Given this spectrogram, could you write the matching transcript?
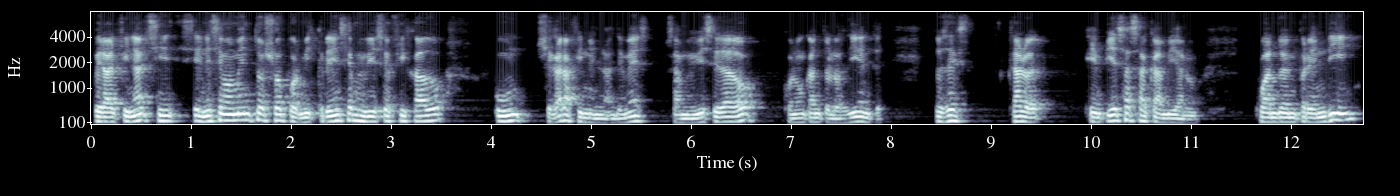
Pero al final, si, si en ese momento yo por mis creencias me hubiese fijado un llegar a fin de mes, o sea, me hubiese dado con un canto en los dientes. Entonces, claro, empiezas a cambiarlo. Cuando emprendí,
